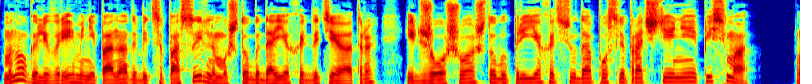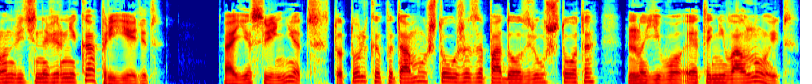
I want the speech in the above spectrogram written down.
Много ли времени понадобится посыльному, чтобы доехать до театра, и Джошуа, чтобы приехать сюда после прочтения письма? Он ведь наверняка приедет. А если нет, то только потому, что уже заподозрил что-то, но его это не волнует.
